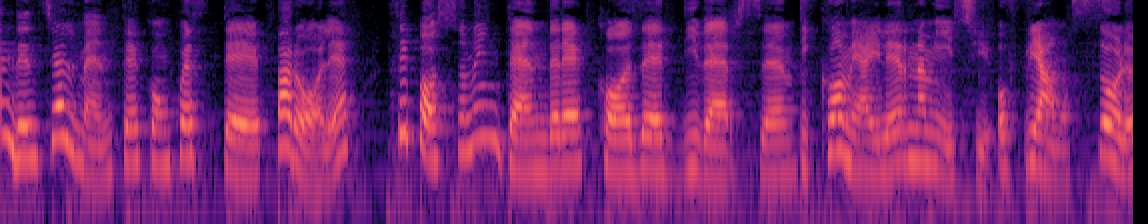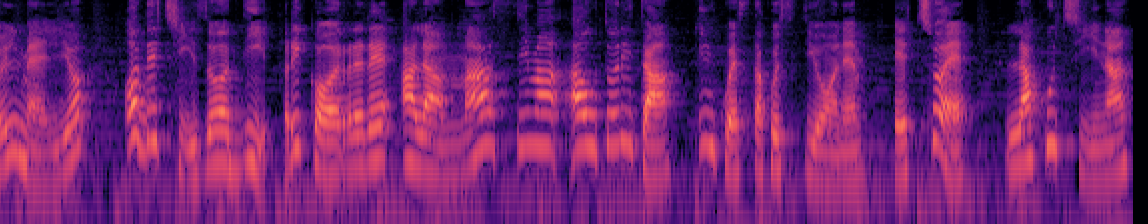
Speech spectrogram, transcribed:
tendenzialmente con queste parole si possono intendere cose diverse. Siccome ai Lernamici offriamo solo il meglio, ho deciso di ricorrere alla massima autorità in questa questione, e cioè la cucina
